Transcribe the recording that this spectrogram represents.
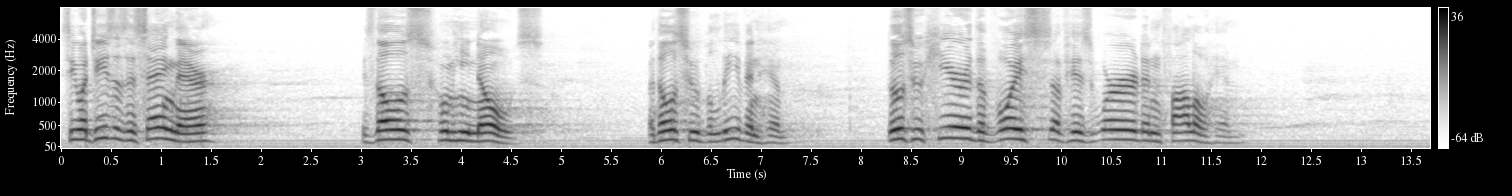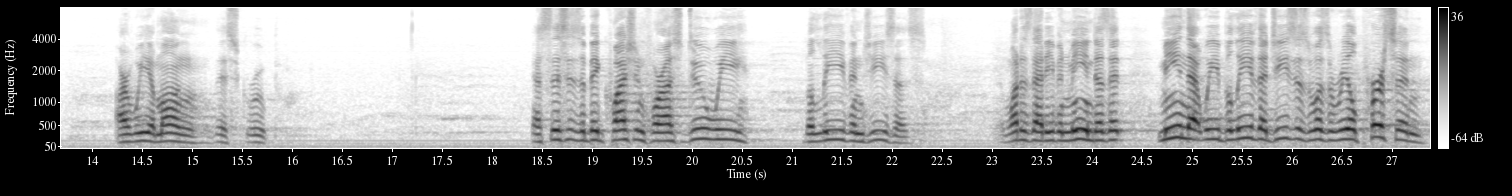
See, what Jesus is saying there is those whom he knows, are those who believe in him, those who hear the voice of his word and follow him. Are we among this group? Yes, this is a big question for us. Do we believe in Jesus? And what does that even mean? Does it mean that we believe that Jesus was a real person?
